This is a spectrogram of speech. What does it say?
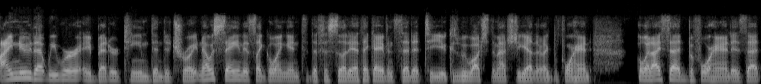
I knew that we were a better team than Detroit, and I was saying this like going into the facility. I think I even said it to you because we watched the match together like beforehand. What I said beforehand is that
